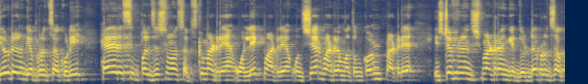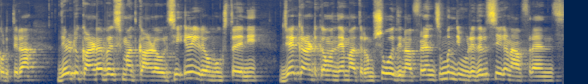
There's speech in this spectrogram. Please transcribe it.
ದೇವ್ರು ನನಗೆ ಪ್ರೋತ್ಸಾಹ ಕೊಡಿ. ಹೇಳಿದ್ರೆ ಸಿಂಪಲ್ ಜಸ್ಟ್ ಒಂದು ಸಬ್ಸ್ಕ್ರೈಬ್ ಮಾಡ್ರಿ, ಒಂದು ಲೈಕ್ ಮಾಡ್ರಿ, ಒಂದು ಶೇರ್ ಮಾಡ್ರಿ, ಮತ್ತೊಂದು ಕಮೆಂಟ್ ಮಾಡ್ರಿ. ಇಷ್ಟ ಫ್ರೆಂಡ್ಸ್ ಇಷ್ಟ ಮಾಡ್ರೆ ನನಗೆ ದೊಡ್ಡ ಪ್ರೋತ್ಸಾಹ ಕೊಡ್ತೀರಾ? ದಯವಿಟ್ಟು ಕನ್ನಡ ಬೆಲ್ಸ್ ಮತ್ತು ಕನ್ನಡ ಉಳಿಸಿ ಇಲ್ಲಿ ಮುಗಿಸ್ತಾ ಇದ್ದೀನಿ ಜೈ ಕರ್ನಾಟಕ ಮುಂದೆ ಮಾತ್ರ. ಶುಭ ದಿನ ಫ್ರೆಂಡ್ಸ್ ಮುಂದಿನ ವಿಡಿಯೋದಲ್ಲಿ ಸಿಗೋಣ ಫ್ರೆಂಡ್ಸ್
